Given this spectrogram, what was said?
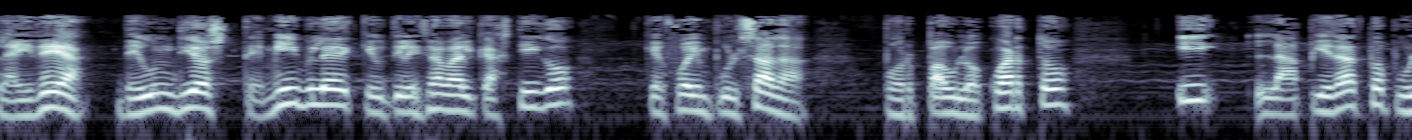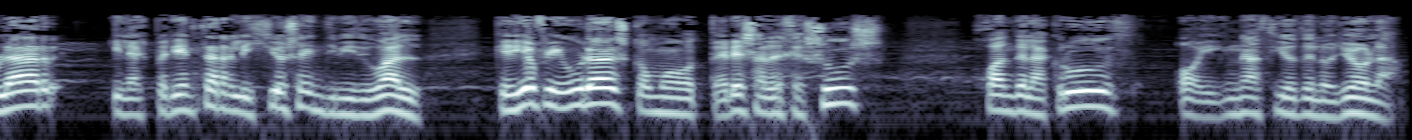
La idea de un Dios temible que utilizaba el castigo, que fue impulsada por Paulo IV, y la piedad popular y la experiencia religiosa individual, que dio figuras como Teresa de Jesús, Juan de la Cruz o Ignacio de Loyola.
